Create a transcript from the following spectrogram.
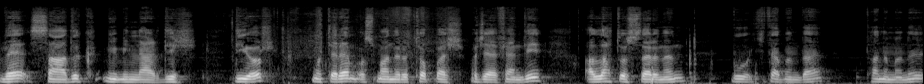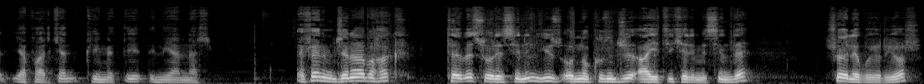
ve sadık müminlerdir diyor muhterem Osman Nuri Topbaş Hoca Efendi Allah dostlarının bu kitabında tanımını yaparken kıymetli dinleyenler. Efendim Cenab-ı Hak Tevbe suresinin 119. ayeti kerimesinde şöyle buyuruyor.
